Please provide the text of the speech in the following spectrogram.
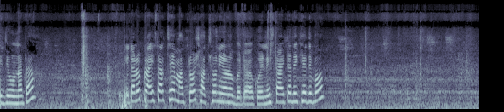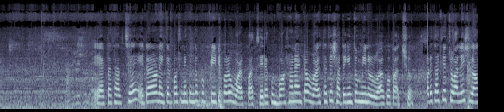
এই যে ওড়নাটা। এটারও প্রাইস থাকছে মাত্র সাতশো নিরানব্বই টাকা করে। নেক্সট আরেকটা দেখিয়ে দেবো। একটা থাকছে। এটারও নেকের পশনে কিন্তু খুব প্রিটি করে ওয়ার্ক পাচ্ছে। এটা খুব বসানো একটা ওয়ার্ক থাকছে, সাথে কিন্তু মিনোর ওয়ার্কও পাচ্ছ। পরে থাকছে চুয়াল্লিশ লং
